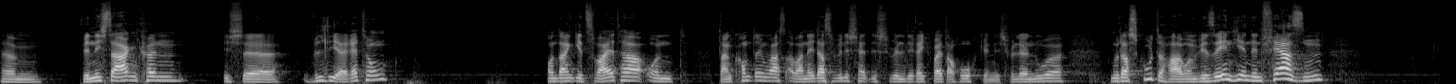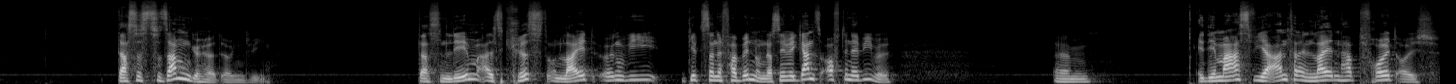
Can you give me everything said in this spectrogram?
ähm, wir nicht sagen können, ich äh, will die Errettung und dann geht es weiter und dann kommt irgendwas, aber nee, das will ich nicht, ich will direkt weiter hochgehen. Ich will ja nur, nur das Gute haben. Und wir sehen hier in den Versen, dass es zusammengehört irgendwie. Dass ein Leben als Christ und Leid irgendwie gibt es eine Verbindung. Das sehen wir ganz oft in der Bibel. Ähm, in dem Maß, wie ihr Anteil an Leiden habt, freut euch.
